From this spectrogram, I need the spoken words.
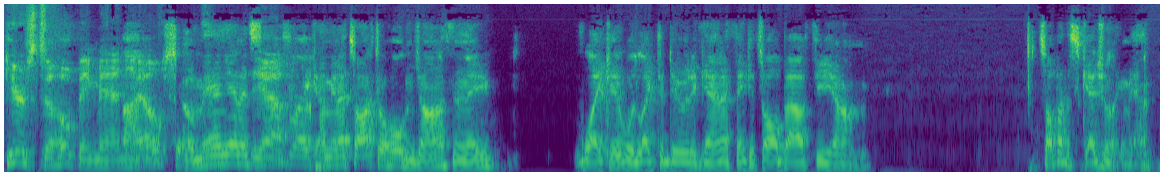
here's to hoping, man. You I know? hope so, man. Yeah, and it sounds like, I mean, I talked to Holden Jonathan. They like it, would like to do it again. I think it's all about the, um, it's all about the scheduling, man.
